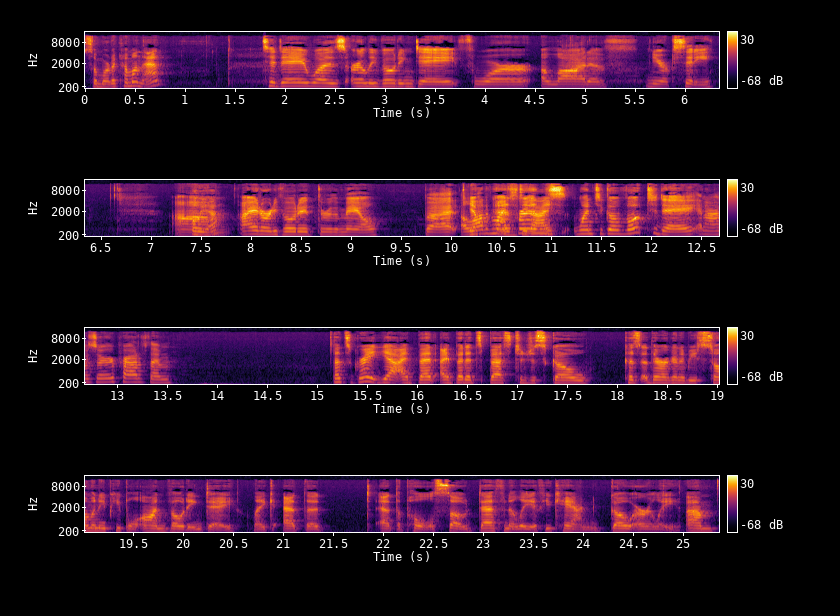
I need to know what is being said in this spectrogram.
So more to come on that. Today was early voting day for a lot of New York City. Um, Oh, yeah? I had already voted through the mail, but a Yep, lot of my as did I. friends went to go vote today, and I was very proud of them. That's great. Yeah, I bet I bet it's best to just go because there are going to be so many people on voting day, like at the at the polls. So definitely, if you can, go early. Um,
